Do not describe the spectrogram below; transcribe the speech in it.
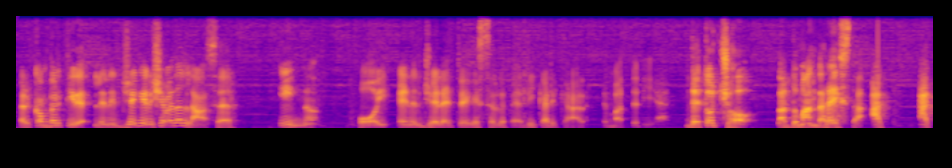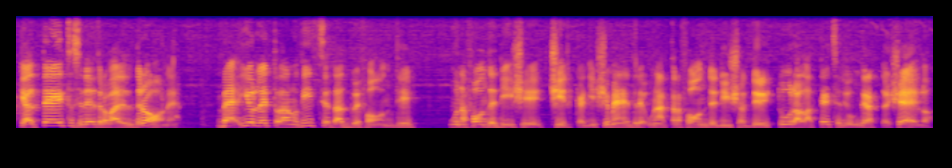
per convertire l'energia che riceve dal laser in poi energia elettrica che serve per ricaricare le batterie. Detto ciò, la domanda resta a, a che altezza si deve trovare il drone? Beh, io ho letto la notizia da due fonti. Una fonte dice circa 10 metri, un'altra fonte dice addirittura all'altezza di un grattacielo.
